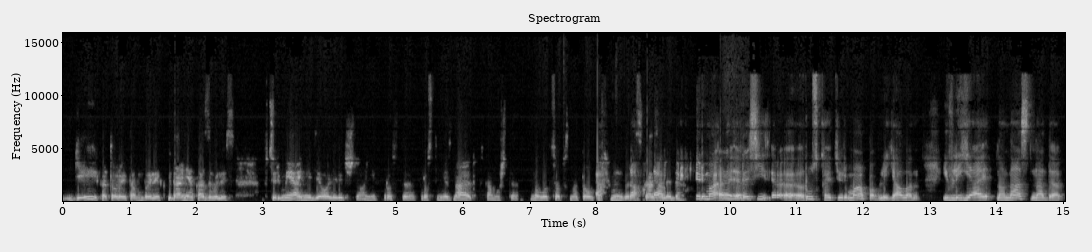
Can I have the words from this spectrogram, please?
геи, которые там были, когда они оказывались в тюрьме, они делали вид, что они просто, просто не знают, потому что, ну вот, собственно, то, почему вы рассказывали, да. да. Тюрьма, э, Россия, э, русская тюрьма повлияла и влияет на нас, надо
